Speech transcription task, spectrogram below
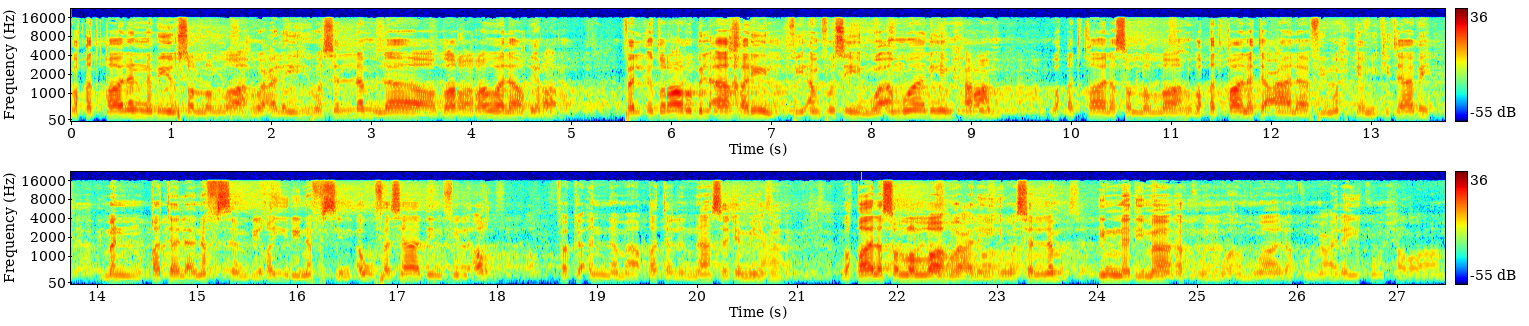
وقد قال النبي صلى الله عليه وسلم لا ضرر ولا ضرار فالإضرار بالآخرين في أنفسهم وأموالهم حرام وقد قال صلى الله وقد قال تعالى في محكم كتابه من قتل نفسا بغير نفس أو فساد في الأرض فكأنما قتل الناس جميعا. وقال صلى الله عليه وسلم إن دماءكم وأموالكم عليكم حرام.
